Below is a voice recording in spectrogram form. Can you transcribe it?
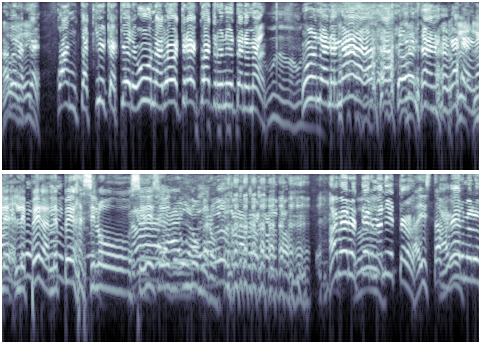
A ver, ¿qué? ¿Cuántas chicas quiere? Una, dos, tres, cuatro unitas nomás. Una nomás. Una nomás. una nomás. Le, le, pegan, le pegan si, lo, si dice un, número. A ver usted, hermanito. Ahí está. A ver, mire,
